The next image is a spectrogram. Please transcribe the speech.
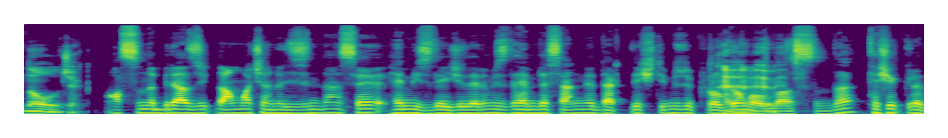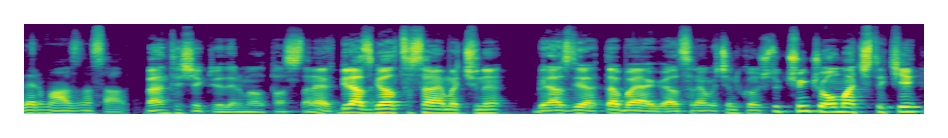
ne olacak. Aslında birazcık daha maç analizindense hem izleyicilerimizle hem de seninle dertleştiğimiz bir program oldu Evet. aslında. Teşekkür ederim ağzına sağlık. Ben teşekkür ederim Alparslan. Evet biraz Galatasaray maçını biraz değil hatta bayağı Galatasaray maçını konuştuk. Çünkü o maçtaki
